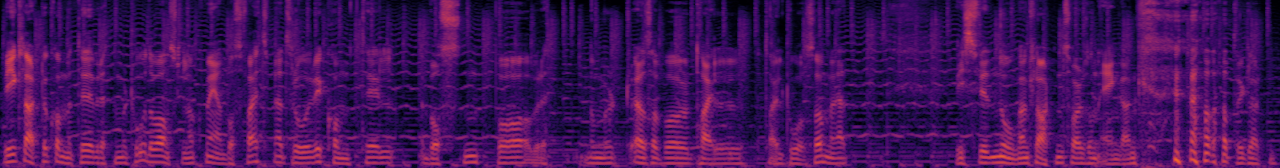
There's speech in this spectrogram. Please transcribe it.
Vi klarte å komme til brett nummer to. Det var vanskelig nok med én bossfight, men jeg tror vi kom til bossen på brett nummer Altså på tile, tile to også, men jeg, hvis vi noen gang klarte den, så var det sånn én gang at vi klarte den.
